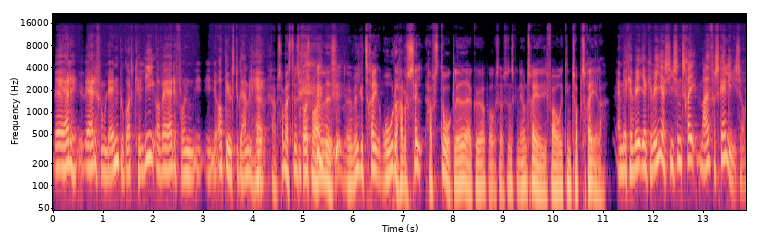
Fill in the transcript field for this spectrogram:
hvad er, det, hvad er det for nogle lande, du godt kan lide, og hvad er det for en, en oplevelse, du gerne vil have? Ja, så må jeg stille spørgsmål anderledes. Hvilke tre ruter har du selv haft stor glæde af at køre på? Så sådan skal nævne tre af de favorit, din top tre, eller? Jamen, jeg kan, vælge, jeg kan vælge at sige sådan tre meget forskellige så.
